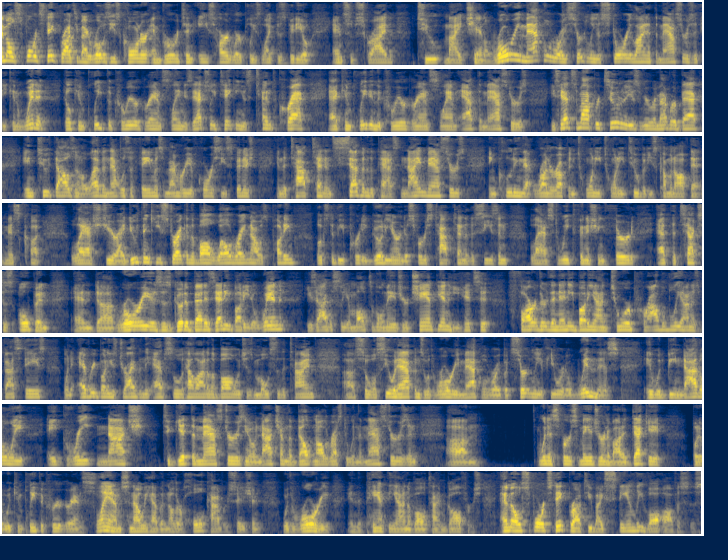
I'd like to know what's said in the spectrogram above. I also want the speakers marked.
Speaker 1: ML Sports Take brought to you by Rosie's Corner and Brewerton Ace Hardware. Please like this video and subscribe to my channel. Rory McIlroy certainly a storyline at the Masters. If he can win it, he'll complete the career Grand Slam. He's actually taking his 10th crack at completing the career Grand Slam at the Masters. He's had some opportunities. We remember back in 2011, that was a famous memory. Of course, he's finished in the top 10 in seven of the past nine Masters, including that runner-up in 2022, but he's coming off that miscut last year. I do think he's striking the ball well right now. His putting looks to be pretty good. He earned his first top 10 of the season last week, finishing third at the Texas Open. And uh, Rory is as good a bet as anybody to win. He's obviously a multiple major champion. He hits it farther than anybody on tour, probably on his best days when everybody's driving the absolute hell out of the ball, which is most of the time. Uh, so we'll see what happens with Rory McIlroy. But certainly if he were to win this, it would be not only a great notch to get the Masters, you know, a notch on the belt and all the rest to win the Masters and um, win his first major in about a decade, but it would complete the career Grand Slam. So now we have another whole conversation with Rory in the pantheon of all-time golfers. ML Sports Take brought to you by Stanley Law Offices.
